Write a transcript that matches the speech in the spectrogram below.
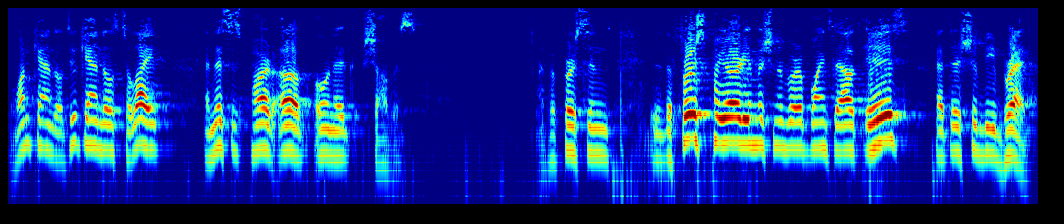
one candle, two candles to light, and this is part of Oneg Shabbos. If a person, the first priority Mishnah Berurah points out is that there should be bread.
